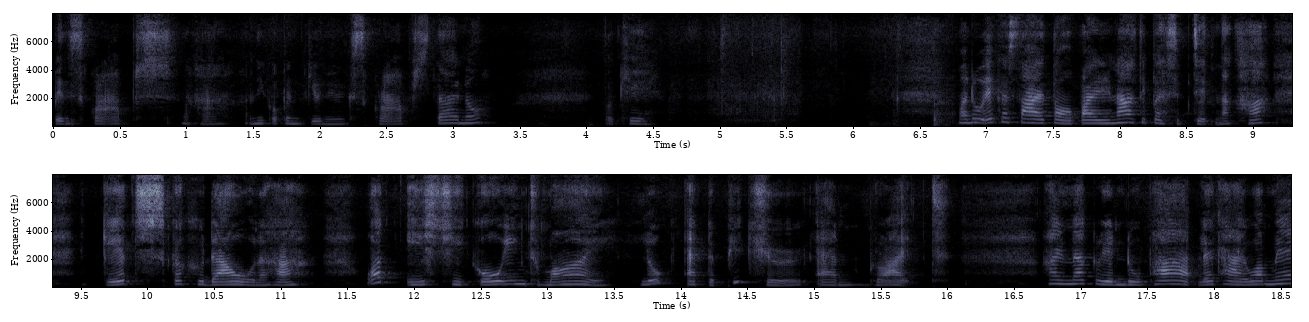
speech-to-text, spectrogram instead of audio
เป็น scraps นะคะ อันนี้ก็เป็นเกี่ยวกับ scraps ได้เนาะโอเคมาดูเอ็กสารต่อไปหน้าที่ 87 นะคะ gets ก็คือเดานะคะ what is she going to buy look at the picture and write ให้นักเรียนดูภาพและทายว่าแม่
